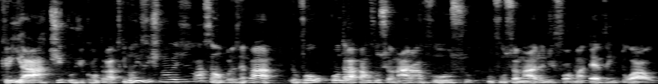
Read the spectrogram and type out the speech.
criar tipos de contratos que não existem na legislação. Por exemplo, ah, eu vou contratar um funcionário avulso, um funcionário de forma eventual.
